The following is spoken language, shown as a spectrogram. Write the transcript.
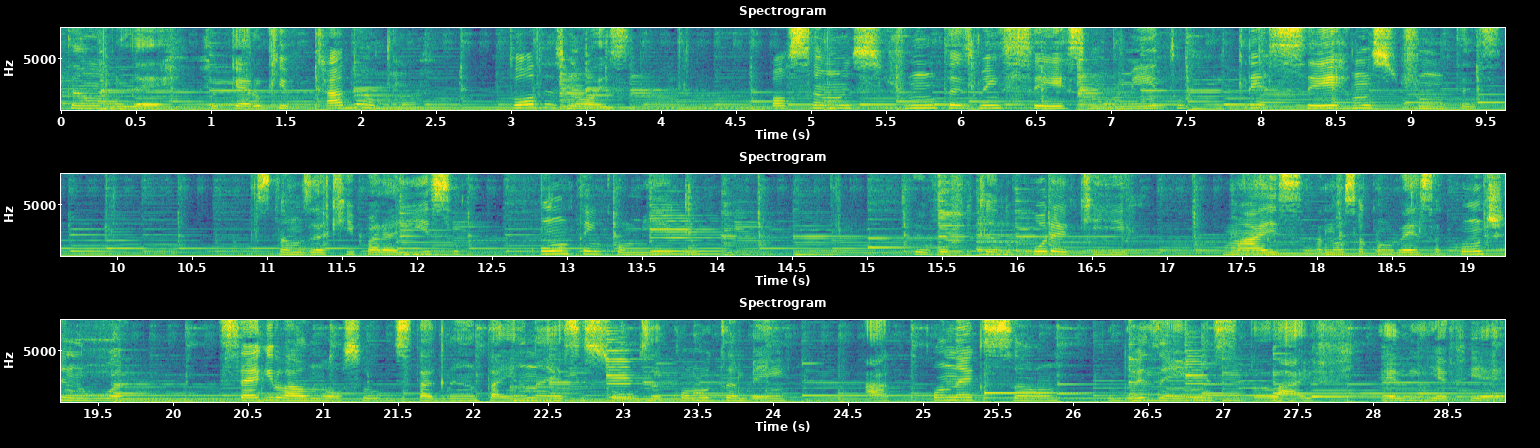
Então, mulher, eu quero que cada uma, todas nós, possamos juntas vencer esse momento e crescermos juntas. Estamos aqui para isso. Contem comigo. Eu vou ficando por aqui, mas a nossa conversa continua. Segue lá o nosso Instagram, Tayana S. Souza, como também a Conexão com dois M's, Life, L-I-F-E,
